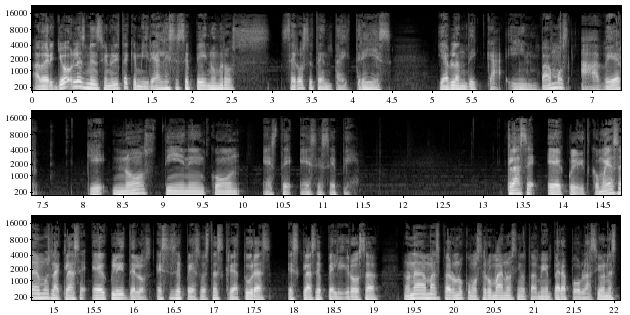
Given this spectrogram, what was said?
A ver, yo les mencioné ahorita que miré al SCP número 073 y hablan de Caín. Vamos a ver qué nos tienen con este SCP. Clase Euclid. Como ya sabemos, la clase Euclid de los SCP o estas criaturas es clase peligrosa, no nada más para uno como ser humano, sino también para poblaciones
